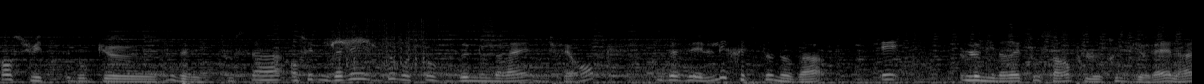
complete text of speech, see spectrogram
Ensuite, donc euh, vous avez tout ça. Ensuite, vous avez deux ressources de minerais différents. Vous avez les Crestonova et le minerai tout simple, le truc violet là,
